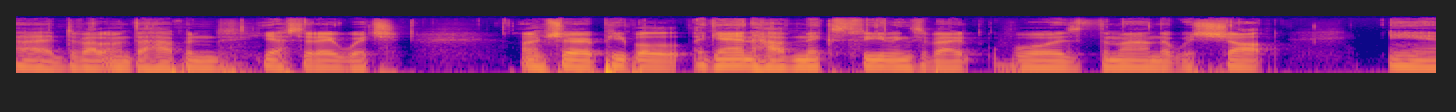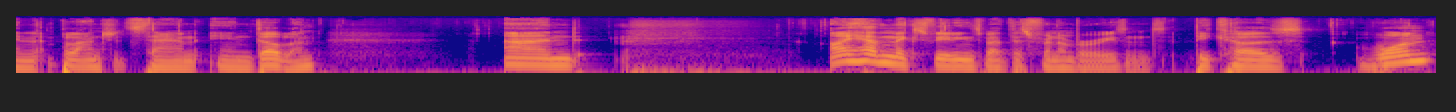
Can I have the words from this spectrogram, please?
a development that happened yesterday, which I'm sure people again have mixed feelings about, was the man that was shot in Blanchardstown in Dublin, and I have mixed feelings about this for a number of reasons. Because one,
